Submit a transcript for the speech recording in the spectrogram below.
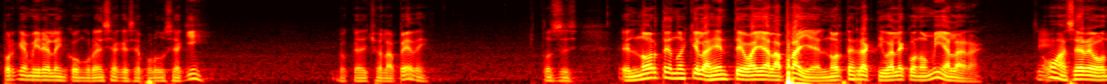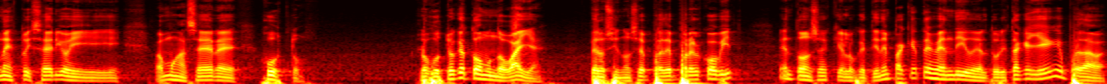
Porque mire la incongruencia que se produce aquí. Lo que ha dicho la PEDE. Entonces, el norte no es que la gente vaya a la playa. El norte es reactivar la economía, Lara. Vamos a ser honestos y serios y vamos a ser eh, justos. Lo justo es que todo el mundo vaya. Pero si no se puede por el COVID, entonces que los que tienen paquetes vendidos y el turista que llegue pueda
